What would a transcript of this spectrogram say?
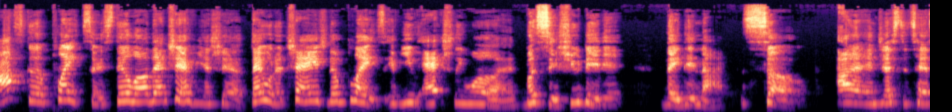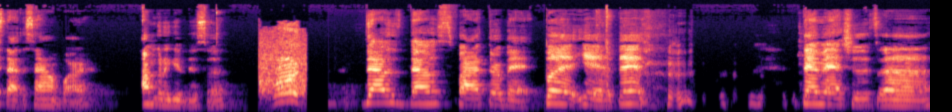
Asuka plates are still on that championship. They would have changed the plates if you actually won. But since you didn't, they did not. So I and just to test out the sound bar, I'm gonna give this a what? That was that was fire throwback. But yeah, that that match was uh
